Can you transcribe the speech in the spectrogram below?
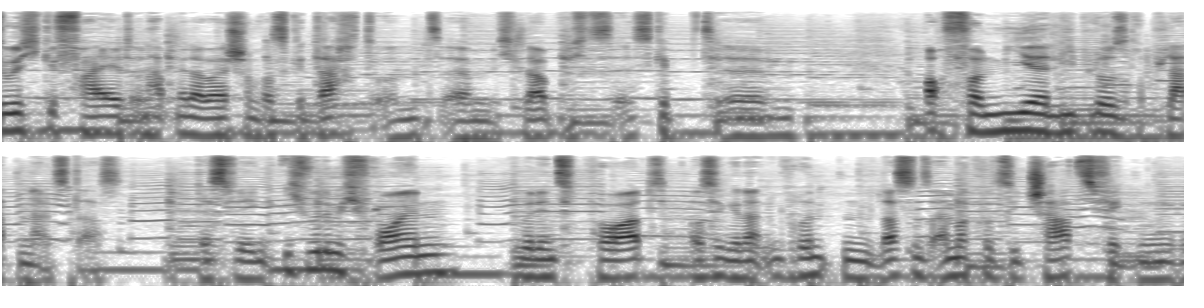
durchgefeilt und habe mir dabei schon was gedacht. Und ähm, ich glaube, es gibt ähm, auch von mir lieblosere Platten als das. Deswegen, ich würde mich freuen über den Support aus den genannten Gründen. Lass uns einmal kurz die Charts ficken.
